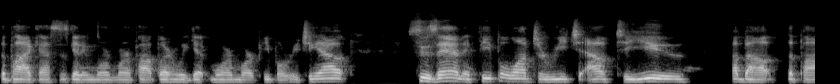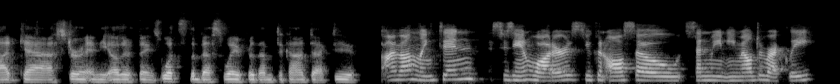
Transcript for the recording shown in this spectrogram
the podcast is getting more and more popular and we get more and more people reaching out. Suzanne, if people want to reach out to you about the podcast or any other things, what's the best way for them to contact you? I'm on LinkedIn, Suzanne Waters. You can also send me an email directly,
